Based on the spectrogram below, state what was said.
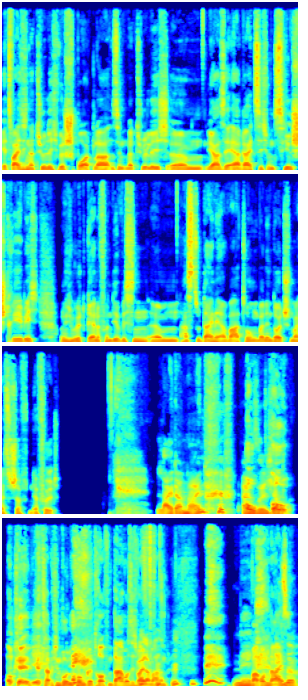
Jetzt weiß ich natürlich, wir Sportler sind natürlich ähm, ja sehr ehrgeizig und zielstrebig und ich würde gerne von dir wissen, ähm, hast du deine Erwartungen bei den deutschen Meisterschaften erfüllt? Leider nein. Also oh, ich oh, okay, jetzt habe ich einen wunden Punkt getroffen. Da muss ich weitermachen. nee. Warum nein? Also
